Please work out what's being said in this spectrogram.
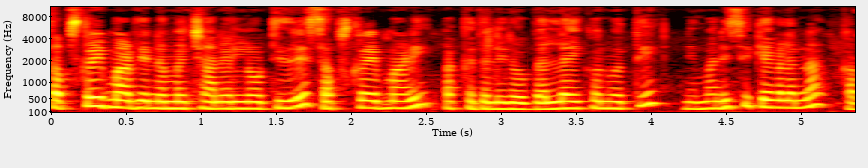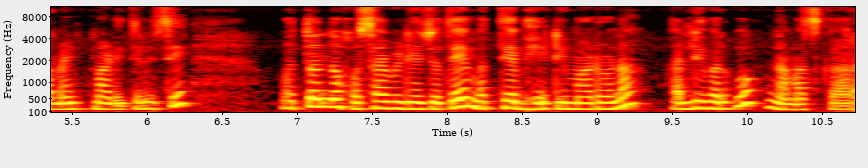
ಸಬ್ಸ್ಕ್ರೈಬ್ ಮಾಡಿದೆ ನಮ್ಮ ಚಾನೆಲ್ ನೋಡ್ತಿದ್ರೆ ಸಬ್ಸ್ಕ್ರೈಬ್ ಮಾಡಿ, ಪಕ್ಕದಲ್ಲಿರೋ ಬೆಲ್ ಐಕಾನ್ ಒತ್ತಿ, ನಿಮ್ಮ ಅನಿಸಿಕೆಗಳನ್ನು ಕಮೆಂಟ್ ಮಾಡಿ ತಿಳಿಸಿ. ಮತ್ತೊಂದು ಹೊಸ ವಿಡಿಯೋ ಜೊತೆ ಮತ್ತೆ ಭೇಟಿ ಮಾಡೋಣ. ಅಲ್ಲಿವರೆಗೂ ನಮಸ್ಕಾರ.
